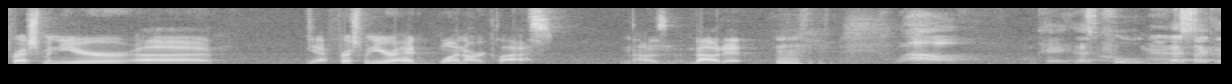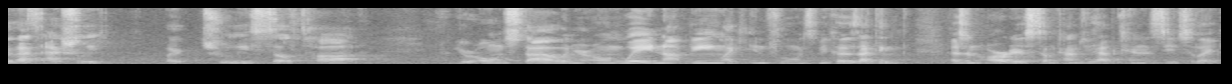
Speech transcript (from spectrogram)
freshman year. Uh, yeah, freshman year I had one art class, and that was about it. Wow. Okay, that's cool, man. That's like that's actually like truly self-taught, your own style and your own way, not being like influenced. Because I think as an artist, sometimes you have a tendency to like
